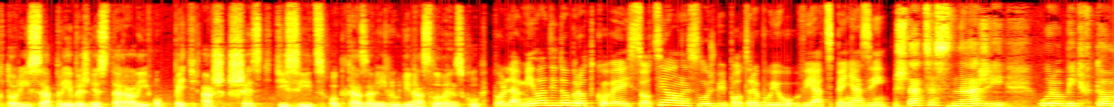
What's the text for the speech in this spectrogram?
ktorí sa priebežne starali o 5 až 6 tisíc odkázaných ľudí na Slovensku. Podľa Milady Dobrodkovej sociálne služby potrebujú viac peňazí. Štát sa snaží urobiť v tom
